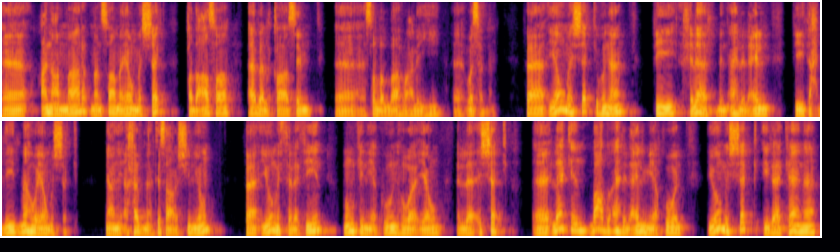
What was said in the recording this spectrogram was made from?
آه عن عمار من صام يوم الشك قد عصى أبا القاسم آه صلى الله عليه آه وسلم. فيوم الشك هنا في خلاف بين أهل العلم في تحديد ما هو يوم الشك. يعني أخذنا 29 يوم فيوم الثلاثين ممكن يكون هو يوم الشك. لكن بعض أهل العلم يقول يوم الشك إذا كان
